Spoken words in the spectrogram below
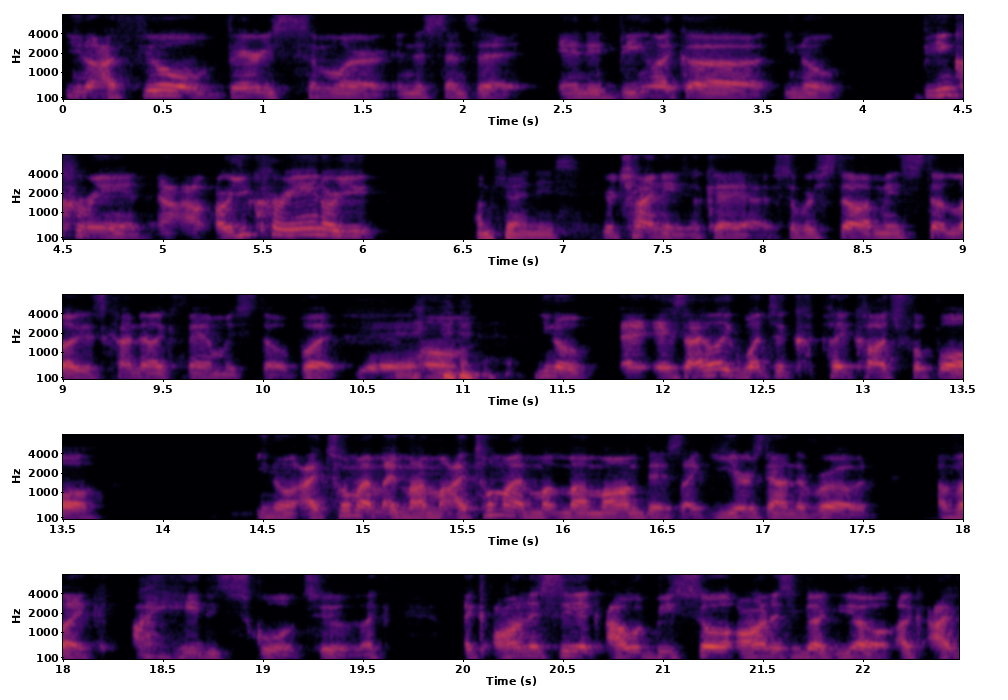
you know I feel very similar in the sense that and it being like a you know being Korean. Are- you Korean or are you I'm Chinese. you're Chinese? Okay, yeah. So we're still I mean still Look, it's kind of like family still, but Yeah. um you know as I like went to play college football, you know I told my my, my mom- I told my my mom this like years down the road of like I hated school too. Like like honestly, like I would be so honest and be like, yo, like I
